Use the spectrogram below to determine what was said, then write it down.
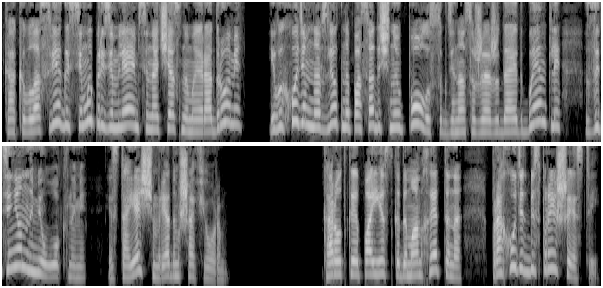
Как и в Лас-Вегасе, мы приземляемся на частном аэродроме и выходим на взлетно-посадочную полосу, где нас уже ожидает Бентли с затененными окнами и стоящим рядом шофером. Короткая поездка до Манхэттена проходит без происшествий.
